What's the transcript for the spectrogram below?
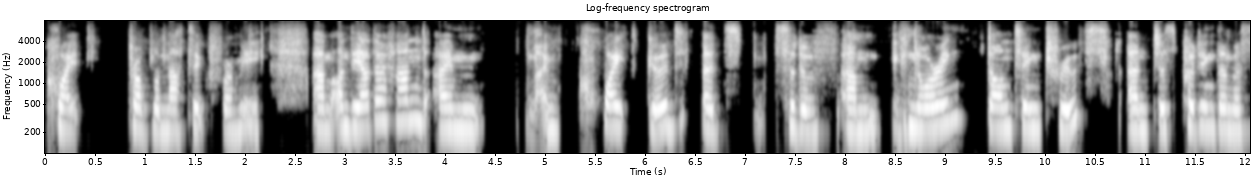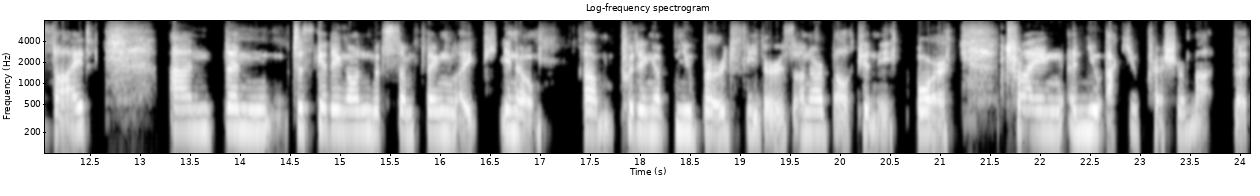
quite problematic for me. Um, on the other hand, I'm I'm quite good at sort of um, ignoring daunting truths and just putting them aside and then just getting on with something like, you know, um, putting up new bird feeders on our balcony or trying a new acupressure mat that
